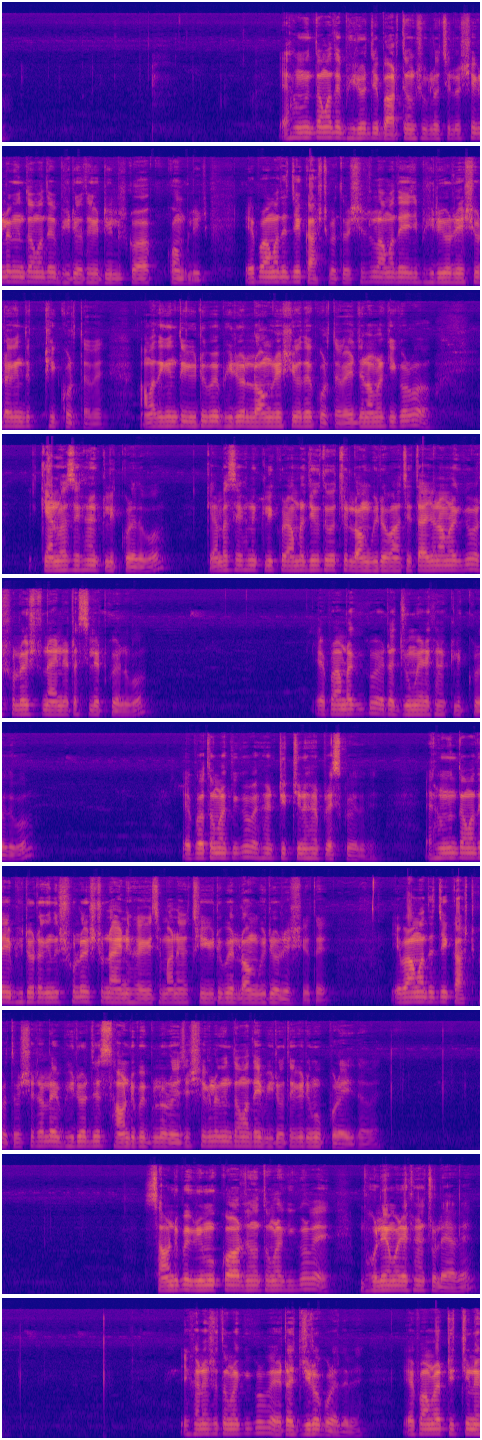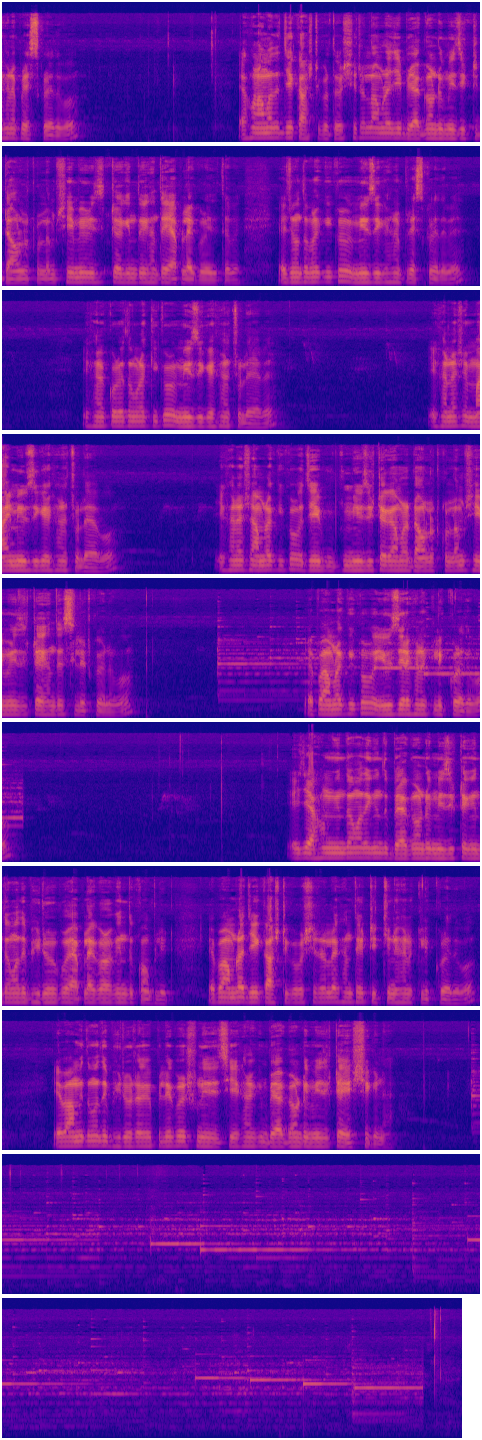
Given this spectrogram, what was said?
এখন কিন্তু আমাদের ভিডিওর যে বাড়তি অংশগুলো ছিল, সেগুলো কিন্তু আমাদের ভিডিও থেকে ডিলিট করা কমপ্লিট এরপর আমাদের যে কাজটি করতে হবে, সেটা হলো আমাদের এই ভিডিও রেশিওটা কিন্তু ঠিক করতে হবে। আমাদের কিন্তু ইউটিউবে ভিডিও লং রেশিওতে করতে হবে। এর জন্য আমরা কী করব? ক্যানভাস এখানে ক্লিক করে দেবো। ক্যানভাস এখানে ক্লিক করে আমরা যেহেতু হচ্ছে লং ভিডিও বানাচ্ছি, তাই জন্য আমরা কী করব? ষোলো টু নাইন এটা সিলেক্ট করে নেব। এরপর আমরা কী করব? এটা জুমের এখানে ক্লিক করে দেবো। এরপর তোমরা কী করবে? এখানে টিচিন এখানে প্রেস করে দেবে। এখন কিন্তু আমাদের এই ভিডিওটা কিন্তু ষোলো টু নাইনে হয়ে গেছে মানে হচ্ছে ইউটিউবের লং ভিডিও রেশিওতে এবার আমাদের যে কাজটি করতে হবে, সেটা হলো এই ভিডিওর যে সাউন্ড ইফেক্টগুলো রয়েছে, সেগুলো কিন্তু আমাদের ভিডিও থেকে রিমুভ করে দিতে হবে। সাউন্ড ইফেক্ট রিমুভ করার জন্য তোমরা কী করবে? ভলিউমের এখানে চলে যাবে। এখানে এসে তোমরা কী করবে? এটা জিরো করে দেবে। এরপর আমরা টিচিন এখানে প্রেস করে দেবো। এখন আমাদের যে কাজটি করতে হবে, সেটা হলো আমরা যে ব্যাকগ্রাউন্ড মিউজিকটি ডাউনলোড করলাম, সেই মিউজিকটা কিন্তু এখান থেকে অ্যাপ্লাই করে দিতে হবে। এর জন্য তোমরা কী করবে? মিউজিক এখানে প্রেস করে দেবে। এখানে করে তোমরা কী করবে? মিউজিক এখানে চলে যাবে। এখানে এসে মাই মিউজিক এখানে চলে যাব। এখানে এসে আমরা কী করব? যে মিউজিকটাকে আমরা ডাউনলোড করলাম, সেই মিউজিকটা এখান থেকে সিলেক্ট করে নেব। এরপর আমরা কী করব? ইউজের এখানে ক্লিক করে দেবো। এই যে এখন কিন্তু আমাদের কিন্তু ব্যাকগ্রাউন্ডের মিউজিকটা কিন্তু আমাদের ভিডিওর উপর অ্যাপ্লাই করা কিন্তু কমপ্লিট এবার আমরা যে কাজটি করব সেটা হলো এখান থেকে টিচিন এখানে ক্লিক করে দেবো। এবার আমি তোমাদের ভিডিওটাকে প্লে করে শুনিয়ে দিচ্ছি, এখানে ব্যাকগ্রাউন্ডের মিউজিকটা এসছে কিনা।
